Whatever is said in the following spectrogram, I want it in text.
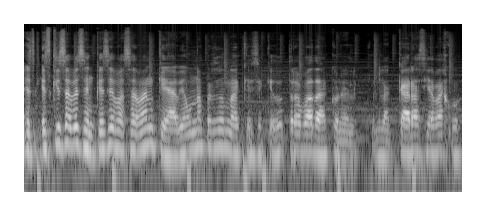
Es, es que sabes en qué se basaban, que había una persona que se quedó trabada con el- la cara hacia abajo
